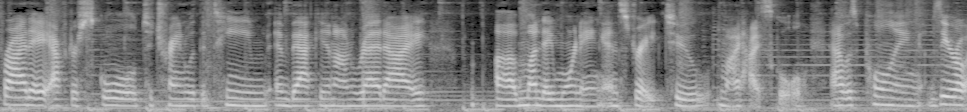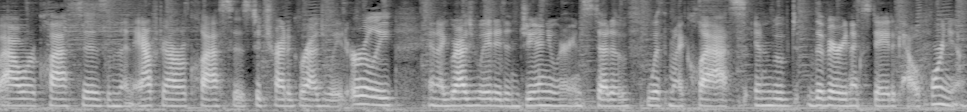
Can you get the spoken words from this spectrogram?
Friday after school to train with the team and back in on red eye uh, Monday morning and straight to my high school. I was pulling zero hour classes and then after hour classes to try to graduate early, and I graduated in January instead of with my class and moved the very next day to California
